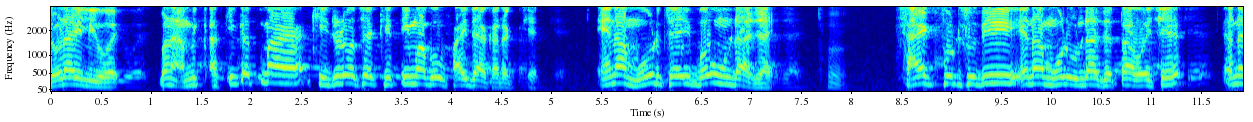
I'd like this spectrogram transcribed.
જોડાયેલી હોય. પણ હકીકતમાં ખીજડો છે ખેતીમાં બહુ ફાયદાકારક છે. એના મૂળ છે એ બહુ ઊંડા જાય. સાઠ ફૂટ સુધી એના મૂળ ઊંડા જતા હોય છે અને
